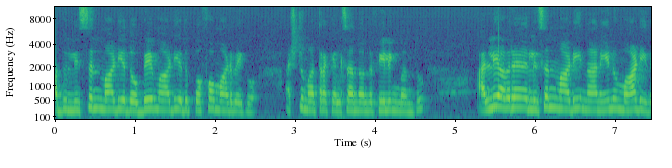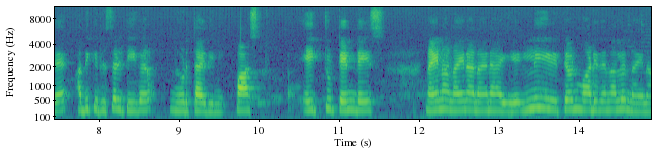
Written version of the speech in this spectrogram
ಅದು ಲಿಸನ್ ಮಾಡಿ, ಅದು ಒಬೇ ಮಾಡಿ, ಅದು ಪರ್ಫಾರ್ಮ್ ಮಾಡಬೇಕು. ಅಷ್ಟು ಮಾತ್ರ ಕೆಲಸ ಅಂತ ಒಂದು ಫೀಲಿಂಗ್ ಬಂತು. ಅಲ್ಲಿ ಅವರೇ ಲಿಸನ್ ಮಾಡಿ, ನಾನೇನು ಮಾಡಿದೆ, ಅದಕ್ಕೆ ರಿಸಲ್ಟ್ ಈಗ ನೋಡ್ತಾ ಇದ್ದೀನಿ. Past eight to ten days Naina Naina Naina ಎಲ್ಲಿ ಟರ್ನ್ ಮಾಡಿದೆನಲ್ಲೂ ನೈನಾ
